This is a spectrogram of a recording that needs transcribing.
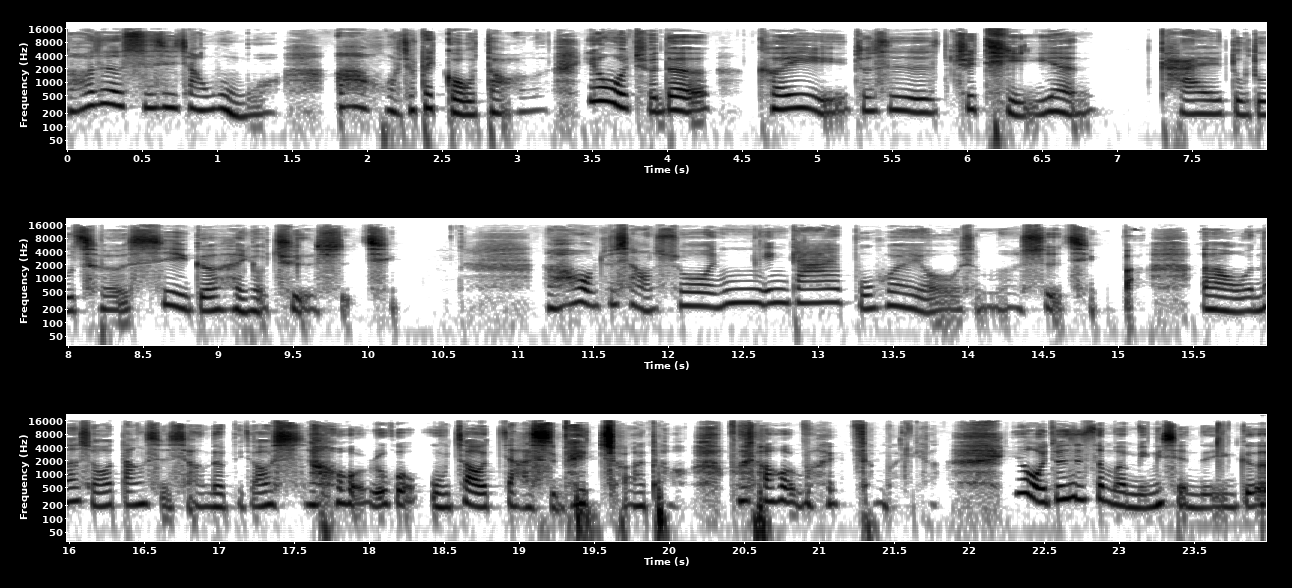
然后这个司机这样问我啊，我就被勾到了，因为我觉得可以就是去体验开嘟嘟车是一个很有趣的事情。然后我就想说，嗯，应该不会有什么事情吧？嗯，我那时候当时想的比较是，我如果无照驾驶被抓到，不知道会不会怎么样？因为我就是这么明显的一个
